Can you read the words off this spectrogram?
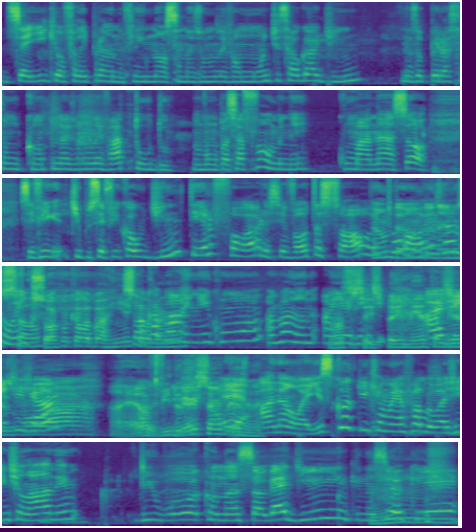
disso aí que eu falei pra Ana. Eu falei, nossa, nós vamos levar um monte de salgadinho. Nas Operação Campo, nós vamos levar tudo. Não vamos passar fome, né? Com maná só. Você fica, tipo, você fica o dia inteiro fora. Você volta só 8 Andando, horas né, da no noite. sol. Só com aquela barrinha, Só com aquela a banana. barrinha e com a banana. Aí Nossa, a você gente. experimenta a mesmo gente já- a, Ah, é? a vida do imersão É, mesmo. ah, não, é isso que- que a mulher falou. A gente lá, né? De boa com o nosso salgadinho, que não sei o quê.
